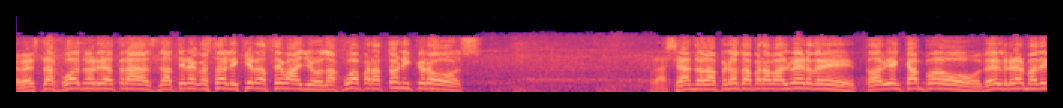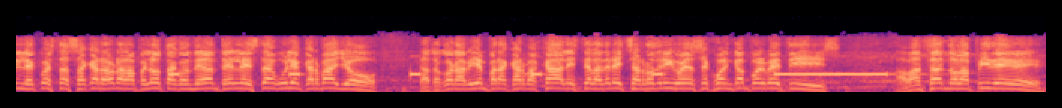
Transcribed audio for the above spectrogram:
Que la está jugando desde atrás. La tiene acostada a la izquierda Ceballos. La juega para Tony Cross. Fraseando la pelota para Valverde. Todavía en campo del Real Madrid. Le cuesta sacar ahora la pelota. Con delante de él está William Carballo. La tocó ahora bien para Carvajal. Este a la derecha. Rodrigo ya se juega en campo el Betis. Avanzando la pide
